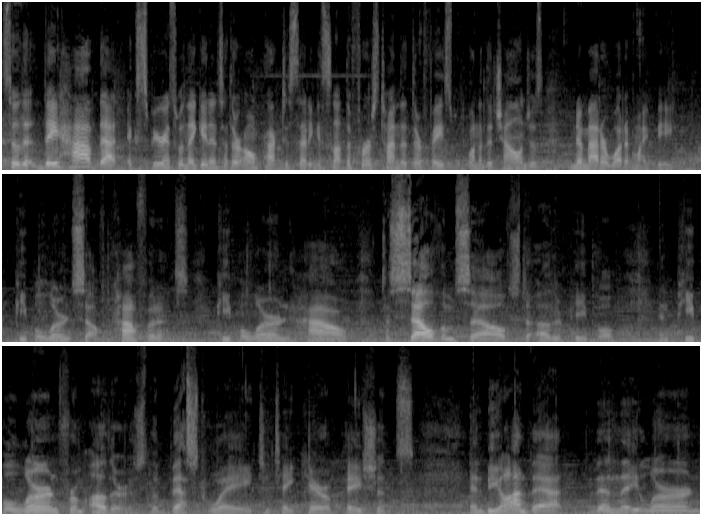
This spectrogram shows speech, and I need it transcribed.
so that they have that experience when they get into their own practice setting. It's not the first time that they're faced with one of the challenges, no matter what it might be. People learn self confidence, people learn how to sell themselves to other people, and people learn from others the best way to take care of patients. And beyond that, then they learn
